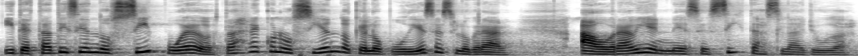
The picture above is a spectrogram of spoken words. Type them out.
Y te estás diciendo, sí puedo, estás reconociendo que lo pudieses lograr. Ahora bien, necesitas la ayuda.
